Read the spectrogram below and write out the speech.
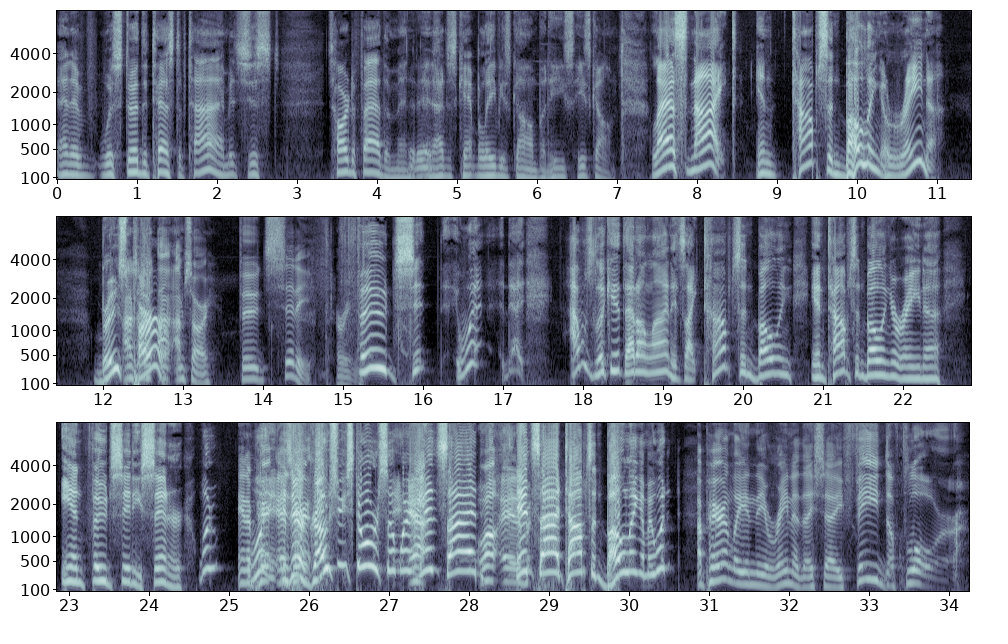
and have withstood the test of time. It's just. It's hard to fathom, and, It is. and I just can't believe he's gone. But he's he's gone. Last night in Thompson-Boling Arena, Bruce I'm, Pearl. I, am sorry. Food City Arena. Food sit what I was looking at that online. It's like Thompson-Boling in Thompson-Boling Arena in Food City Center. What And what- appar- is there a grocery store somewhere Yeah. inside Well, and- inside Thompson-Boling? I mean, what Apparently, in the arena, they say, feed the floor.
